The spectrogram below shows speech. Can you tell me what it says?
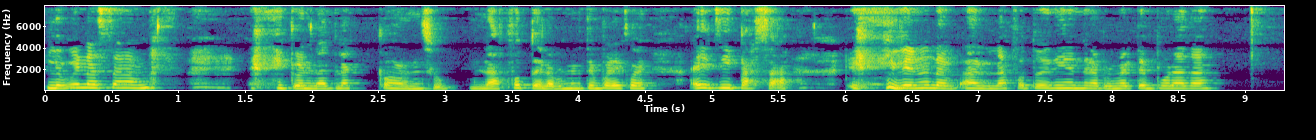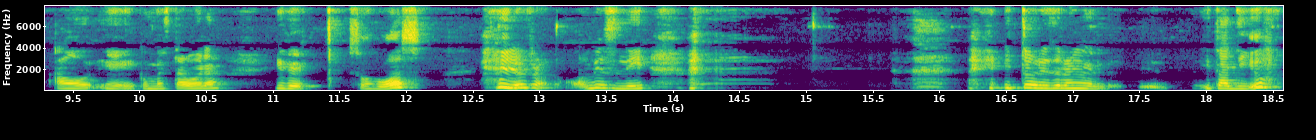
lo, ven a Sam con la con su, la foto de la primera temporada y dijo, ahí sí pasa. Y ven a la, foto de Dean de la primera temporada, eh, como está ahora, y dice, ¿sos vos? Y yo, obviously. y todo eso ¿y that you?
